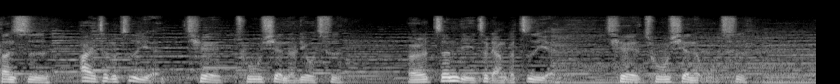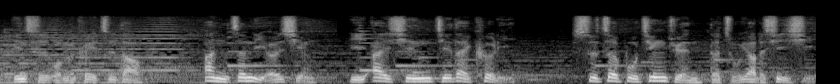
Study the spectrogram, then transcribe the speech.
但是“爱”这个字眼却出现了六次，而“真理”这两个字眼却出现了五次。因此，我们可以知道，按真理而行，以爱心接待客礼，是这部经卷的主要的信息。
